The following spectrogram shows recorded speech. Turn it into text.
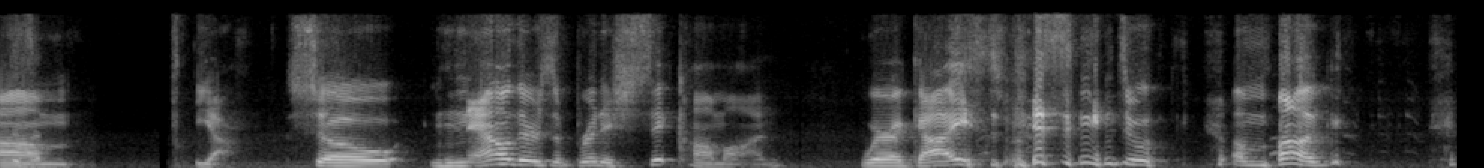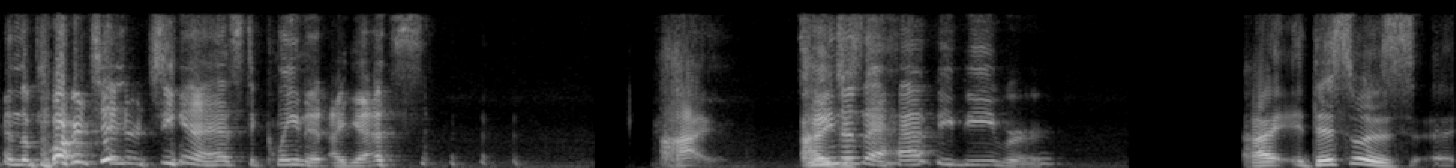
Um, yeah. So now there's a British sitcom on where a guy is pissing into a mug, and the bartender Tina has to clean it. I guess. I. I Tina's just. a happy beaver. I. This was. uh,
